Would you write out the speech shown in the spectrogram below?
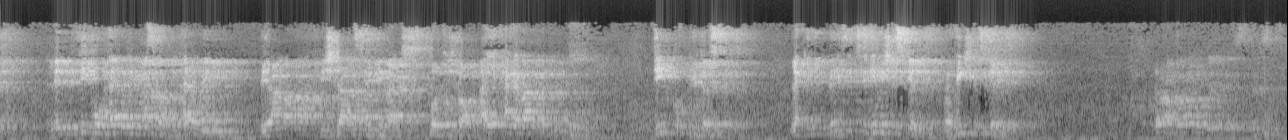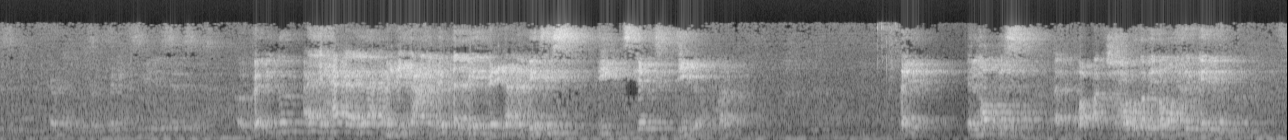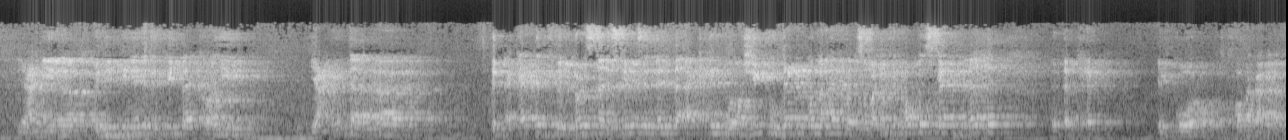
اللي فيكو هاوي مثلا هاوي بيعرف يشتغل 3D Max Photoshop أي حاجة بقى. دي ال computer skills. لكن ال basics دي مش skills مفيش skills. la.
